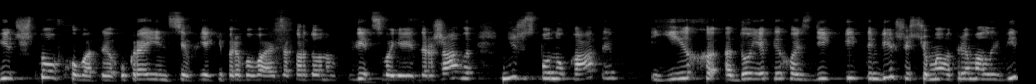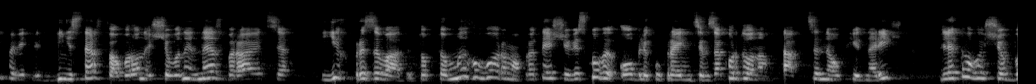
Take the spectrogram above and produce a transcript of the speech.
відштовхувати українців, які перебувають за кордоном від своєї держави, ніж спонукати їх до якихось дій. Тим більше, що ми отримали відповідь від Міністерства оборони, що вони не збираються їх призивати. Тобто, ми говоримо про те, що військовий облік українців за кордоном так це необхідна річ для того, щоб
